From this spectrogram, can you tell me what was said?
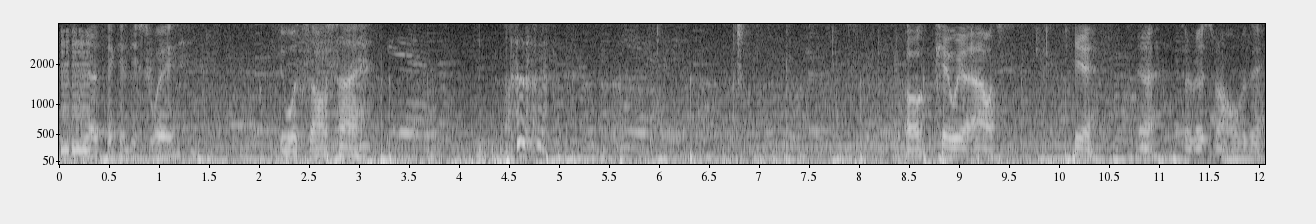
Mm -hmm. We are taking this way. See what's outside. okay, we are out. Here. Yeah, it's a restaurant over there.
